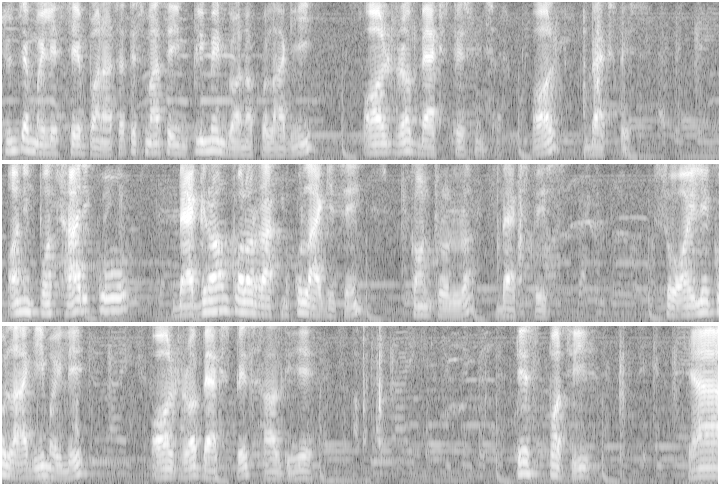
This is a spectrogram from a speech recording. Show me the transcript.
जुन चाहिँ मैले सेप बनाएको छ त्यसमा चाहिँ इम्प्लिमेन्ट गर्नको लागि अल्ट र ब्याक स्पेस हुन्छ। अल्ट ब्याक स्पेस अनि पछाडिको ब्याकग्राउन्ड कलर राख्नुको लागि चाहिँ कन्ट्रोल र ब्याक स्पेस सो अहिलेको लागि मैले अल्ट र ब्याक स्पेस हालिदिएँ। त्यसपछि यहाँ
